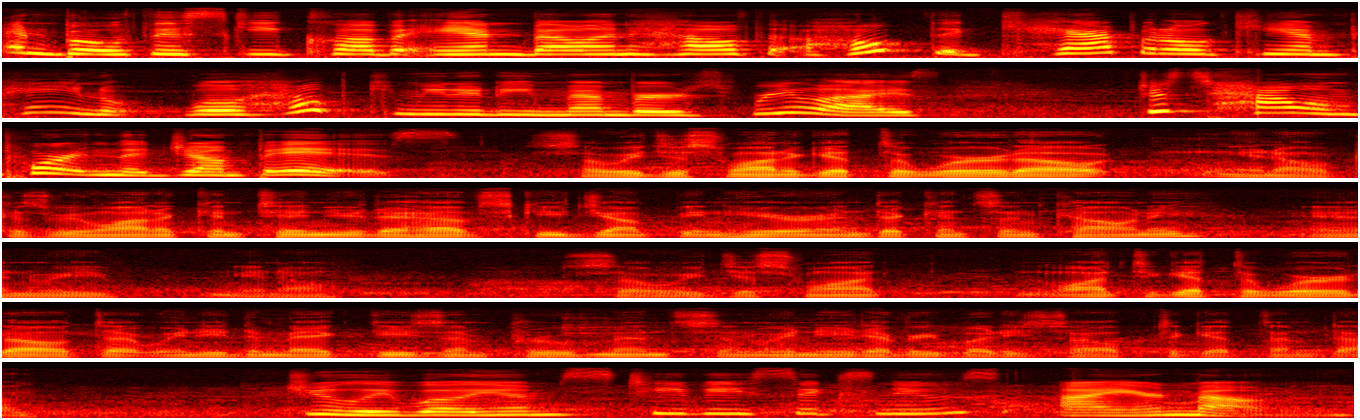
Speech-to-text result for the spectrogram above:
And both the Ski Club and Bellin Health hope the capital campaign will help community members realize just how important the jump is. So we just want to get the word out, you know, because we want to continue to have ski jumping here in Dickinson County, and we, you know, so we just want want to get the word out that we need to make these improvements, and we need everybody's help to get them done. Julie Williams, TV6 News, Iron Mountain.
